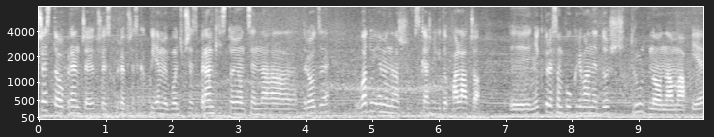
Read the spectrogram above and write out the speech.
Przez te obręcze, przez które przeskakujemy, bądź przez bramki stojące na drodze, ładujemy nasz wskaźnik dopalacza. Yy, Niektóre są poukrywane dość trudno na mapie,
